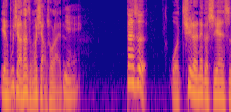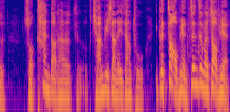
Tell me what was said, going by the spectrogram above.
也不晓得他怎么想出来的。但是我去了那个实验室，所看到他的墙壁上的一张图，一个照片，真正的照片。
